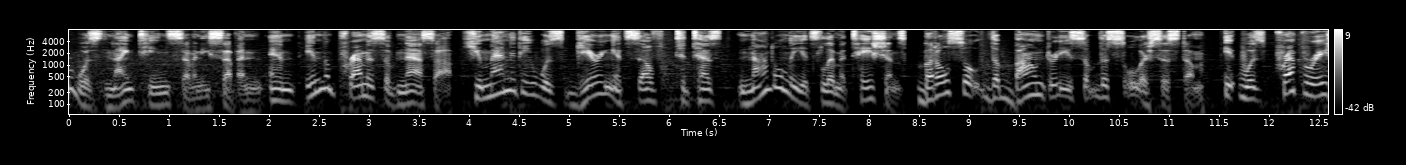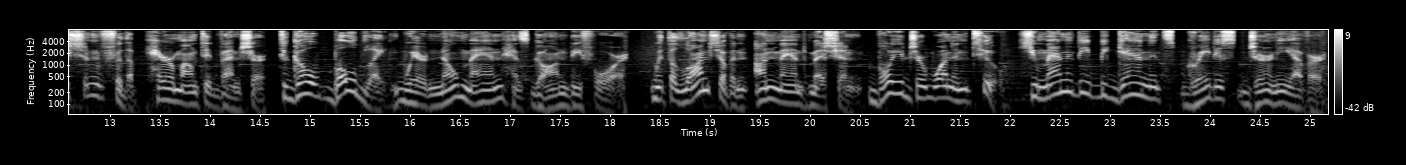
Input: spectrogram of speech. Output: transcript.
was 1977, and in the premise of NASA, humanity was gearing itself to test not only its limitations, but also the boundaries of the solar system. It was preparation for the paramount adventure to go boldly where no man has gone before. With the launch of an unmanned mission, Voyager 1 and 2, humanity began its greatest journey ever.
